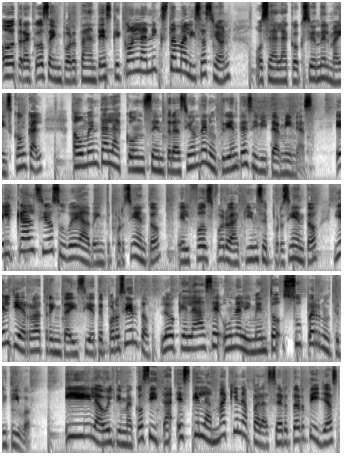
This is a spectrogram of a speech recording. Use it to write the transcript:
Otra cosa importante es que con la nixtamalización, o sea, la cocción del maíz con cal, aumenta la concentración de nutrientes y vitaminas. El calcio sube a 20%, el fósforo a 15% y el hierro a 37%, lo que la hace un alimento súper nutritivo. Y la última cosita es que la máquina para hacer tortillas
